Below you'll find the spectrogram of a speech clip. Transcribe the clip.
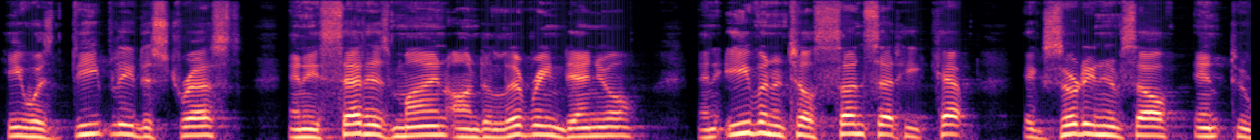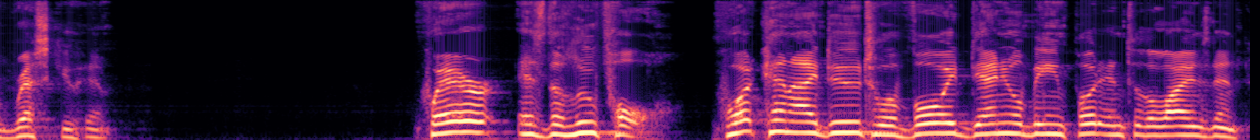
he was deeply distressed, and he set his mind on delivering Daniel. And even until sunset, he kept exerting himself in, to rescue him. Where is the loophole? What can I do to avoid Daniel being put into the lion's den?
